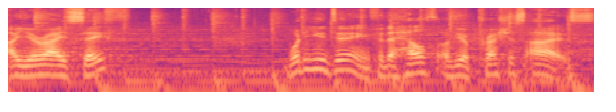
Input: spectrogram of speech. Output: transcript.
Are your eyes safe? What are you doing for the health of your precious eyes?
